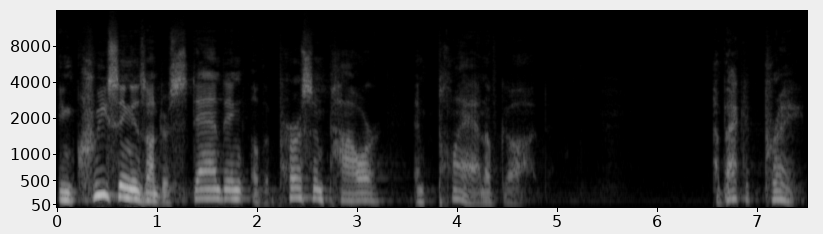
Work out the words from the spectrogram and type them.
increasing his understanding of the person, power, and plan of God. Habakkuk prayed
